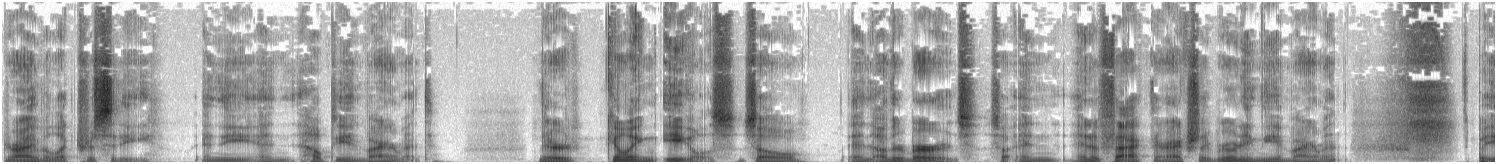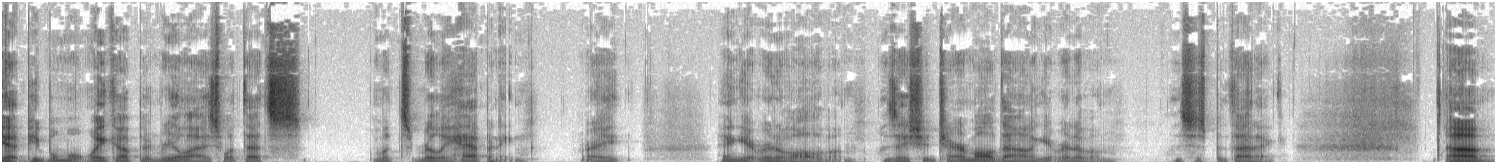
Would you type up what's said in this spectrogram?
drive electricity and the and help the environment. They're killing eagles, so and other birds. So and in effect, they're actually ruining the environment. But yet, people won't wake up and realize what that's what's really happening, right? And get rid of all of them, because they should tear them all down and get rid of them. It's just pathetic. Um,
